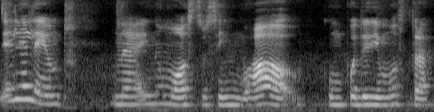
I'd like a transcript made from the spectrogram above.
ele é lento, né? E não mostra assim, uau, como poderia mostrar.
